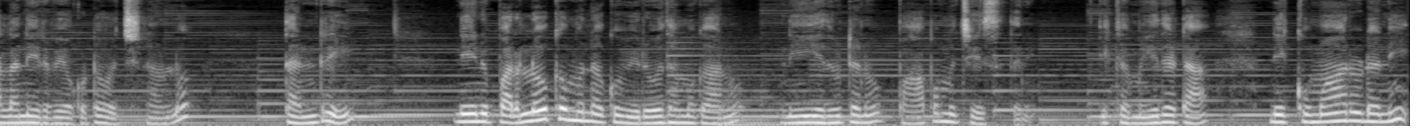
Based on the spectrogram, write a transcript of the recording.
అలానే ఇరవై ఒకటో వచనంలో తండ్రి నేను పరలోకమునకు విరోధముగాను నీ ఎదుటను పాపము చేసితిని. ఇక మీదట నీ కుమారుడని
